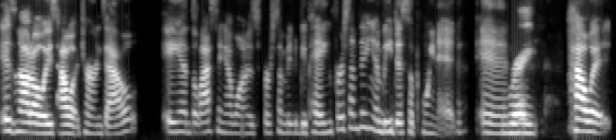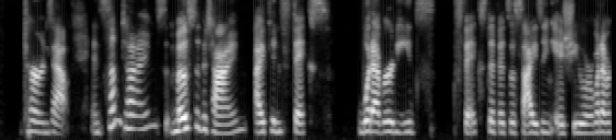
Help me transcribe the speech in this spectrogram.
is not always how it turns out. And the last thing I want is for somebody to be paying for something and be disappointed in right how it turns out. And sometimes, most of the time, I can fix whatever needs fixed if it's a sizing issue or whatever.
